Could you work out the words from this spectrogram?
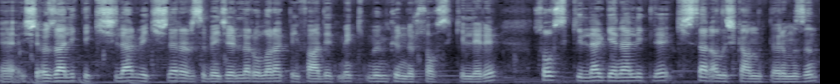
E, işte özellikle kişiler ve kişiler arası beceriler olarak da ifade etmek mümkündür soft skill'leri. Soft skill'ler genellikle kişisel alışkanlıklarımızın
